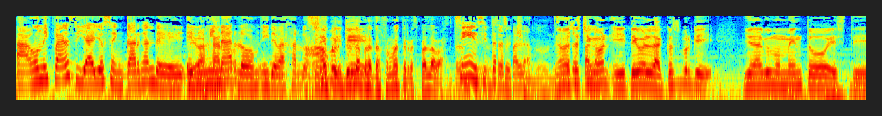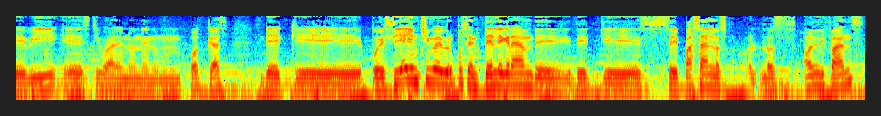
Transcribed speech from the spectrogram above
a OnlyFans y ya ellos se encargan de, De eliminarlo y de bajarlo. Ah, sí. Porque- entonces la plataforma te respalda bastante. Sí, sí ¿no? te Está respalda. chingón, Sí No, está respalda. chingón. Y te digo, la cosa es porque yo en algún momento este vi este igual en un, en un podcast de que pues sí hay un chingo de grupos en Telegram de, de que se pasan los los OnlyFans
